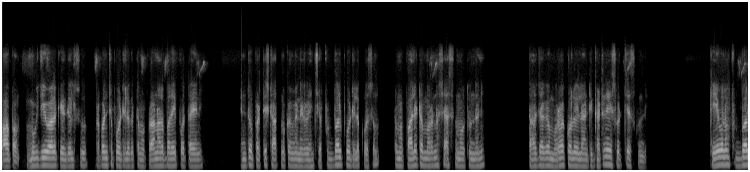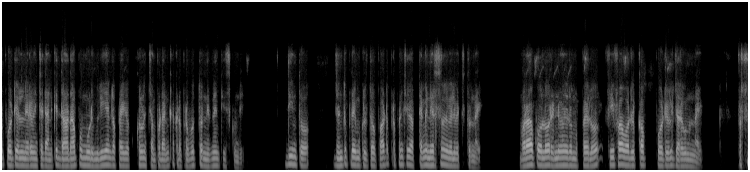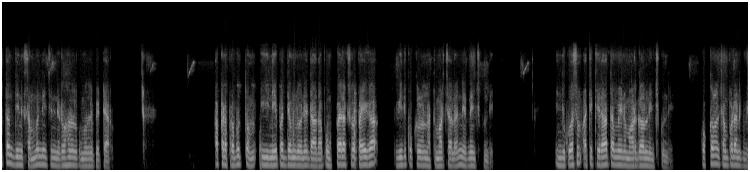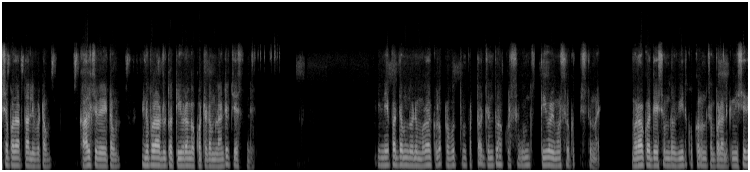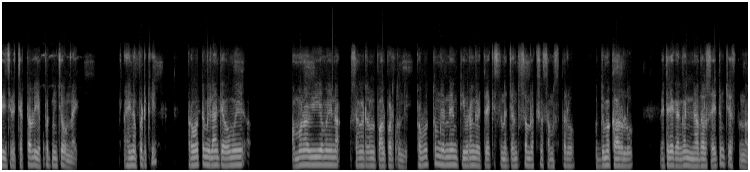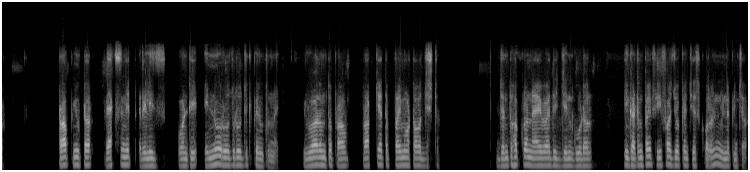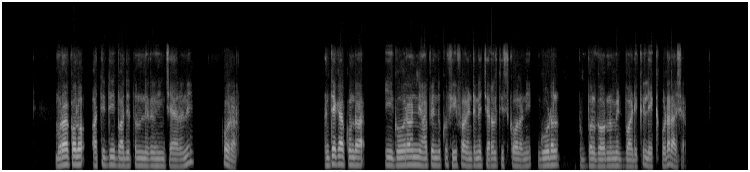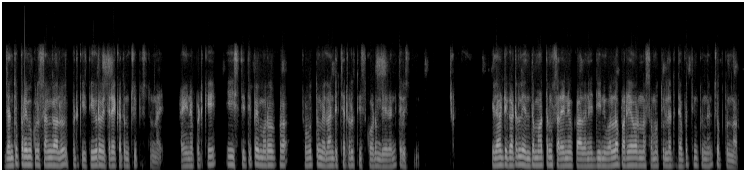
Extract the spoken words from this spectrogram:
పాపం మూగజీవాలకేం తెలుసు? ప్రపంచ పోటీలకు తమ ప్రాణాలు బలైపోతాయని ఎంతో ప్రతిష్టాత్మకంగా నిర్వహించే ఫుట్బాల్ పోటీల కోసం తమ పాలిట మరణ శాసనమవుతుందని తాజాగా మొరాకోలో ఇలాంటి ఘటన చోటు చేసుకుంది. కేవలం ఫుట్బాల్ పోటీలు నిర్వహించడానికి దాదాపు మూడు మిలియన్ల పైగా కుక్కలను చంపడానికి అక్కడ ప్రభుత్వం నిర్ణయం తీసుకుంది. దీంతో జంతు ప్రేమికులతో పాటు ప్రపంచవ్యాప్తంగా నిరసనలు వెలువెత్తుతున్నాయి. మొరాకోలో రెండు వేల ముప్పైలో ఫీఫా వరల్డ్ కప్ పోటీలు జరగనున్నాయి. ప్రస్తుతం దీనికి సంబంధించిన నిర్వహణలకు మొదలుపెట్టారు. అక్కడ ప్రభుత్వం ఈ నేపథ్యంలోనే దాదాపు ముప్పై లక్షల పైగా వీధి కుక్కలను హతమార్చాలని నిర్ణయించుకుంది. ఇందుకోసం అతి కిరాతమైన మార్గాలను ఎంచుకుంది. కుక్కలను చంపడానికి విష పదార్థాలు ఇవ్వటం కాల్చివేయటం ఇనుపరాడులతో తీవ్రంగా కొట్టడం లాంటివి చేస్తుంది. ఈ నేపథ్యంలోని మొరాకోలో ప్రభుత్వం పట్ల జంతు హక్కుల సంఘం తీవ్ర విమర్శలు గుప్పిస్తున్నాయి మొరాకో దేశంలో వీధి కుక్కలను చంపడానికి నిషేధించిన చట్టాలు ఎప్పటి నుంచో ఉన్నాయి. అయినప్పటికీ ప్రభుత్వం ఇలాంటి అవమీ అమానవీయమైన సంఘటనలు పాల్పడుతుంది. ప్రభుత్వం నిర్ణయం తీవ్రంగా వ్యతిరేకిస్తున్న జంతు సంరక్షణ సంస్థలు ఉద్యమకారులు వ్యతిరేకంగా నినాదాలు సైతం చేస్తున్నారు. ట్రాప్ మ్యూటర్ వ్యాక్సినేట్ రిలీజ్ వంటి ఎన్నో రోజు రోజుకి పెరుగుతున్నాయి. వివాదంతో ప్రా ప్రాఖ్యాత ప్రైమాటాలజిస్ట్ జంతు హక్కుల న్యాయవాది జెన్ గూడల్ ఈ ఘటనపై ఫీఫా జోక్యం చేసుకోవాలని విన్నపించారు. మొరాకోలో అతిథి బాధ్యతలు నిర్వహించాలని కోరారు. అంతేకాకుండా ఈ ఘోరాన్ని ఆపేందుకు ఫీఫా వెంటనే చర్యలు తీసుకోవాలని గూడల్ ఫుట్బాల్ గవర్నమెంట్ బాడీకి లేఖ కూడా రాశారు. జంతు ప్రేమికుల సంఘాలు ఇప్పటికీ తీవ్ర వ్యతిరేకతను చూపిస్తున్నాయి. అయినప్పటికీ ఈ స్థితిపై మరొక ప్రభుత్వం ఎలాంటి చర్యలు తీసుకోవడం లేదని తెలుస్తుంది. ఇలాంటి ఘటనలు ఎంత మాత్రం సరైనవి కాదని దీనివల్ల పర్యావరణ సమతుల్యత దెబ్బతింటుందని చెబుతున్నారు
